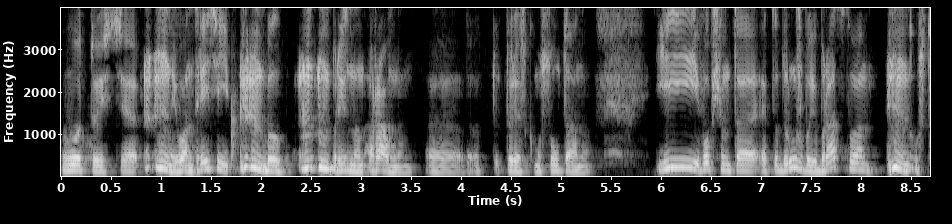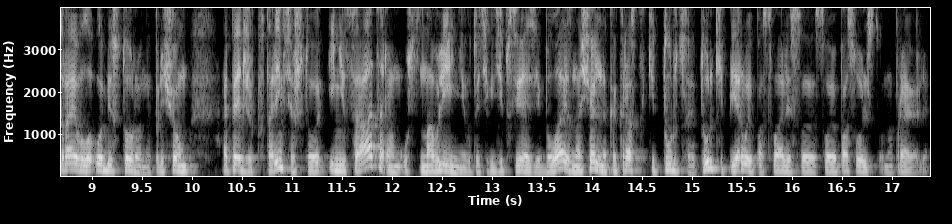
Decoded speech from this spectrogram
Вот, то есть э, Иван III был признан равным турецкому султану. И, в общем-то, эта дружба и братство устраивало обе стороны. Причем, опять же, повторимся, что инициатором установления вот этих дипсвязей была изначально как раз-таки Турция. Турки первые послали свое посольство, направили.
